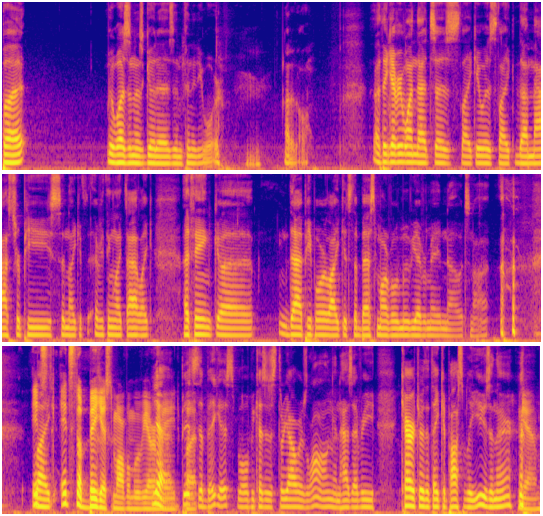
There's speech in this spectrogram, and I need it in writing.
but it wasn't as good as Infinity War. Hmm. Not at all. I think everyone that says like it was like the masterpiece and like everything like that, like I think uh, that people are like it's the best Marvel movie ever made. No, it's not. It's Like- it's the biggest Marvel movie ever yeah, made. it's the biggest. Well, because it's three hours long and has every character that they could possibly use in there. yeah.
